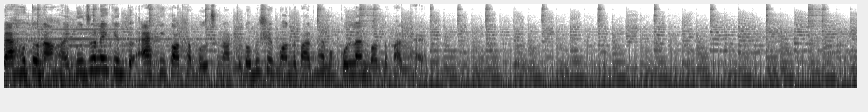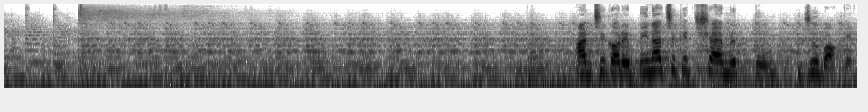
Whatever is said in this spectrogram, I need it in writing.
ব্যাহত না হয়। দুজনেই কিন্তু একই কথা বলছেন, অর্থাৎ অভিষেক বন্দ্যোপাধ্যায় এবং কল্যাণ বন্দ্যোপাধ্যায়। আর্জি করে, বিনা চিকিৎসায় মৃত্যু যুবকের।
